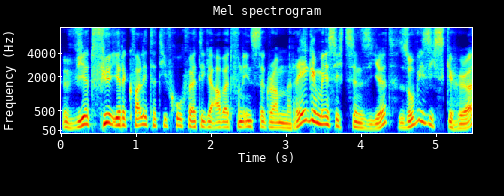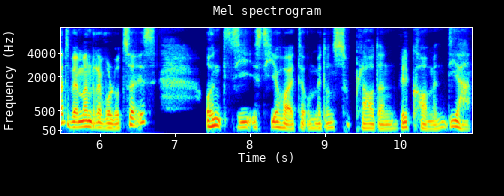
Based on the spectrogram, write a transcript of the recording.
wird für ihre qualitativ hochwertige Arbeit von Instagram regelmäßig zensiert, so wie sich's gehört, wenn man Revoluzer ist. Und sie ist hier heute, um mit uns zu plaudern. Willkommen, Diane.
